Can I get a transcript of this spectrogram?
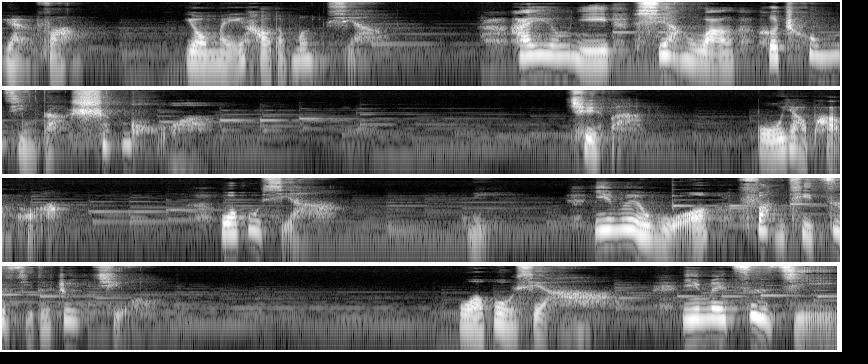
远方有美好的梦想，还有你向往和憧憬的生活。去吧，不要彷徨。我不想你。因为我放弃自己的追求，我不想因为自己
